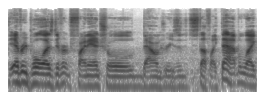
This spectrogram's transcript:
it, every bull has different financial boundaries and stuff like that. But like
